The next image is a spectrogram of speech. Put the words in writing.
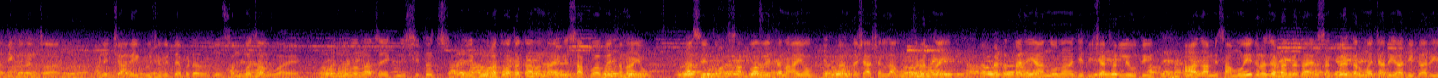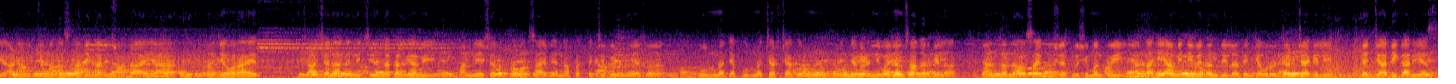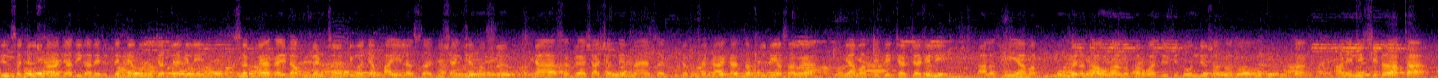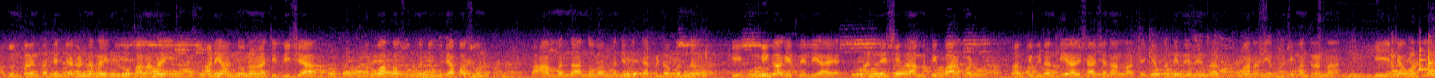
अधिकाऱ्यांचा आणि चारही कृषी विद्यापीठाचा जो संप चालू आहे आंदोलनाचं एक निश्चितच म्हणजे एक महत्त्वाचं कारण आहे की सातवा वेतन आयोग. हा सेतवा सातवा वेतन आयोग जिथपर्यंत शासन लागू करत नाही. टप्प्याटप्प्याने या आंदोलनाची दिशा ठरली होती. आज आम्ही सामूहिक रजा टाकत आहे. सगळे कर्मचारी अधिकारी आणि उच्चपदस्थ अधिकारीसुद्धा या रजेवर आहेत. शासनाने निश्चित दखल घ्यावी. माननीय शरद पवार साहेब यांना प्रत्यक्ष भेटून याचं पूर्ण त्या पूर्ण चर्चा करून त्यांच्याकडे निवेदन सादर केलं. त्यानंतर रावसाहेब भुसे कृषी मंत्री यांनाही आम्ही निवेदन दिलं त्यांच्याबरोबर चर्चा केली. त्यांचे अधिकारी असतील सचिव स्तराचे अधिकारी असतील त्यांच्याबरोबर चर्चा केली. सगळ्या काही डॉक्युमेंटचं किंवा ज्या फाईल असतात जे सँक्शन असतं त्या सगळ्या शासन निर्णयाचं कुठे कुठे काय काय तरतुदी असाव्या या बाबतीतही चर्चा केली. कालच मी या बाब मुंबईला जाऊन आलो परवा दिवशी दोन दिवसाचा जो होता. आणि निश्चितच आता अजूनपर्यंत त्यांच्याकडनं काही निरोप आला नाही. आणि आंदोलनाची दिशा परवापासून म्हणजे उद्यापासून काम बंद आंदोलन म्हणजे विद्यापीठ बंद. ही भूमिका घेतलेली आहे आणि निश्चितच आम्ही ती पार पाडू. आमची विनंती आहे शासनाला त्यांच्या प्रतिनिधींना माननीय कृषी मंत्र्यांना की याच्यावर लवकर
